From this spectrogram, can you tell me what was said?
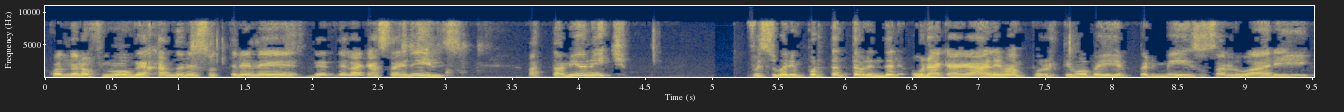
cuando nos fuimos viajando en esos trenes desde la casa de Nils hasta Múnich, fue súper importante aprender una cagada alemán, por último pedir permiso, saludar y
